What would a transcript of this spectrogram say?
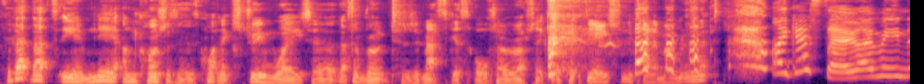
So that that's you know near unconsciousness is quite an extreme way to. That's a road to Damascus autoerotic asphyxiation kind of moment, isn't it? I guess so. I mean,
